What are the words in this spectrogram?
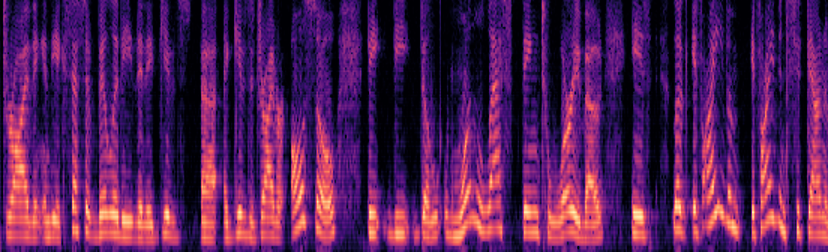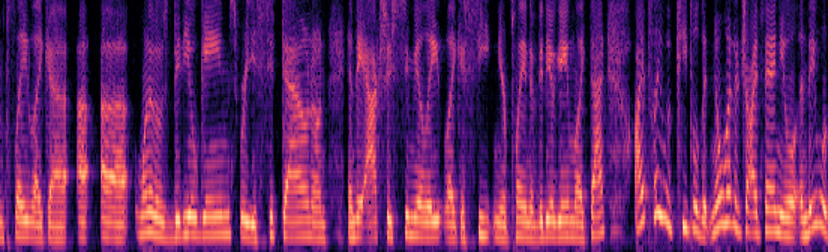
driving and the accessibility that it gives uh, it gives a driver. Also, the the the one less thing to worry about is look if I even if I even sit down and play like a, a, a one of those video games where you sit down on and they actually simulate like a seat and you're playing a video game like that. I play with people that know how to drive manual and they will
